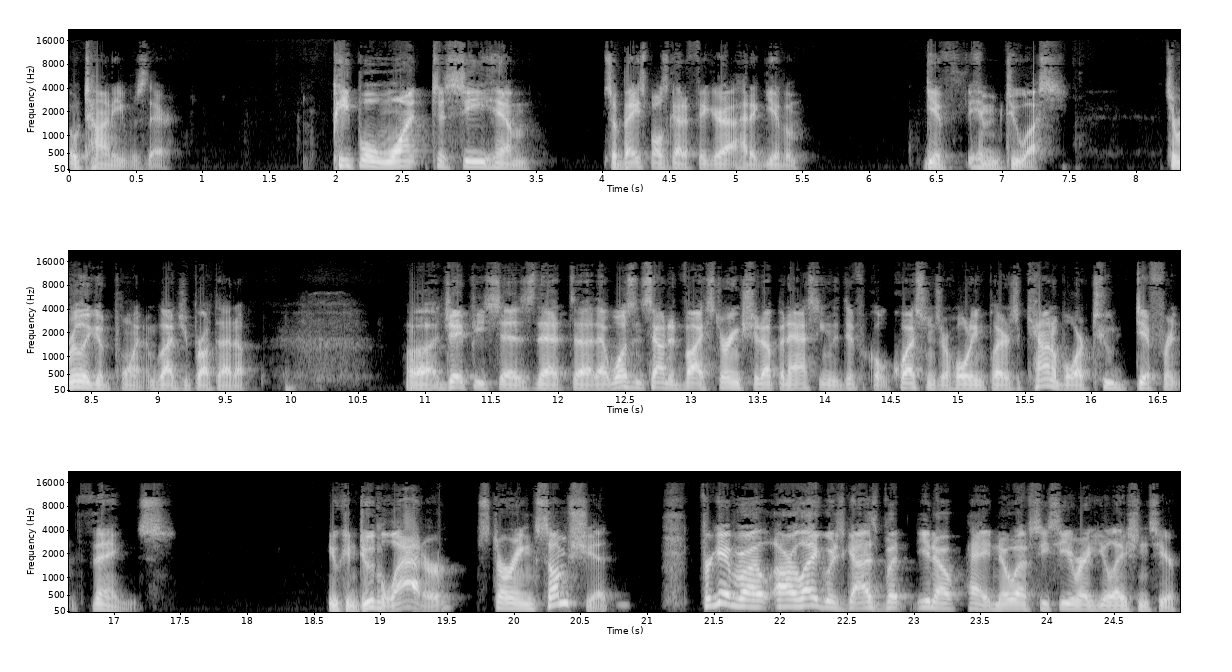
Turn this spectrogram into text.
Ohtani was there. People want to see him. So baseball's got to figure out how to give him, give him to us. It's a really good point. I'm glad you brought that up. Uh, JP says that uh, that wasn't sound advice. Stirring shit up and asking the difficult questions or holding players accountable are two different things. You can do the latter, stirring some shit. Forgive our, our language, guys, but you know, hey, no FCC regulations here.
